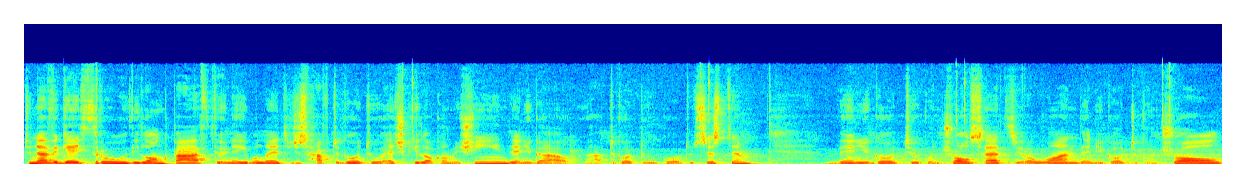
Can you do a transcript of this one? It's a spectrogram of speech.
To navigate through the long path to enable it you just have to go to HKey local machine then you go have to go to go to system then you go to control set 01 then you go to control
